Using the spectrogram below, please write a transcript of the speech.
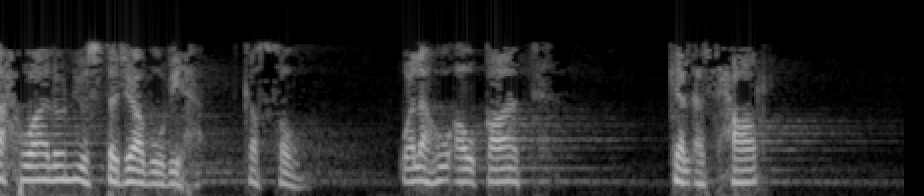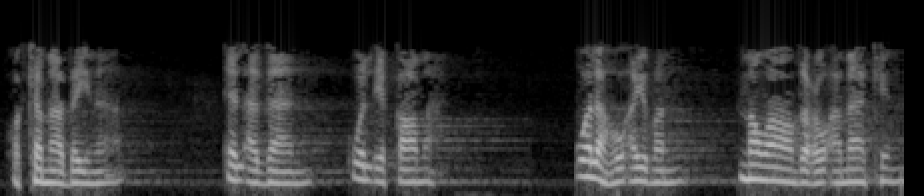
أحوال يستجاب بها كالصوم وله أوقات كالأسحار وكما بين الأذان والإقامة وله أيضا مواضع أماكن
